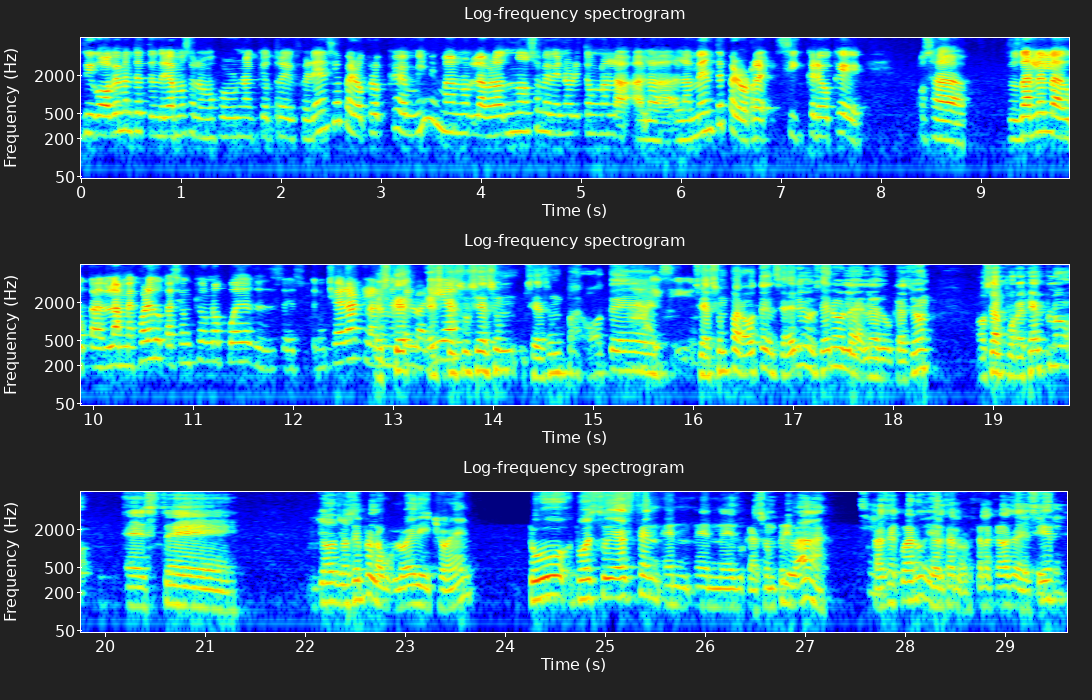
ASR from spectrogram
digo, obviamente tendríamos a lo mejor una que otra diferencia, pero creo que mínima, no, la verdad no se me viene ahorita una a la, a la, a la mente, pero re- sí creo que, o sea, pues darle la, educa la mejor educación que uno puede desde su trinchera, Es claramente que, lo es que haría. eso sí hace un, se hace un parote. Ay, sí. Se hace un parote, en serio, en serio, la, la educación. O sea, por ejemplo, este, yo, yo siempre lo, lo he dicho, ¿eh? Tú, tú estudiaste en, en- en educación privada, Sí. ¿estás de acuerdo? Y ahorita, ahorita lo acabas de Sí, decir.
